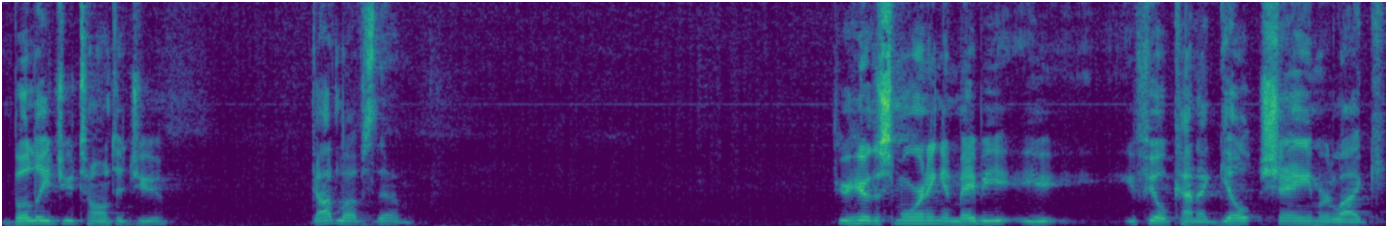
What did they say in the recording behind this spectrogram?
bullied you, taunted you, God loves them. If you're here this morning and maybe you, you feel kind of guilt, shame, or like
